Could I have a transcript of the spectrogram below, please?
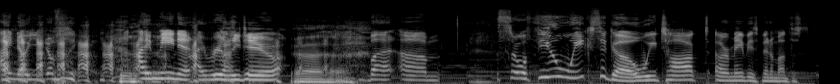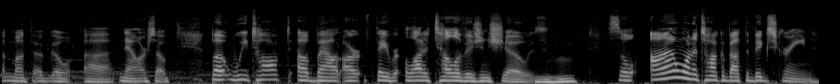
I know you don't. I mean it. I really do. But um, so a few weeks ago we talked, or maybe it's been a month a month ago uh, now or so, but we talked about our favorite a lot of television shows. So I want to talk about the big screen.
